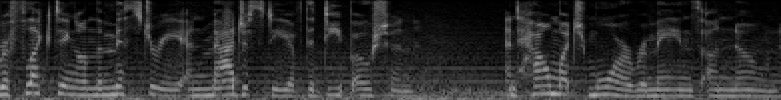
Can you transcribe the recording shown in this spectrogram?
Reflecting on the mystery and majesty of the deep ocean, and how much more remains unknown.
